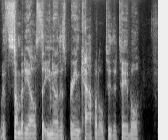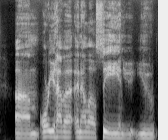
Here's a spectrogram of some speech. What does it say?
with somebody else that you know that's bringing capital to the table. Um, or you have a, an LLC and you you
